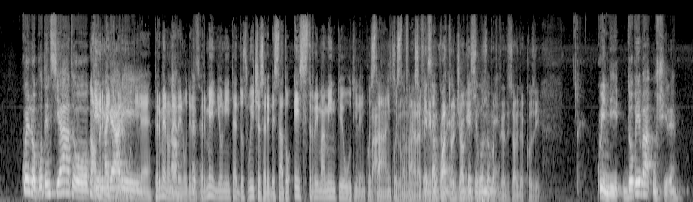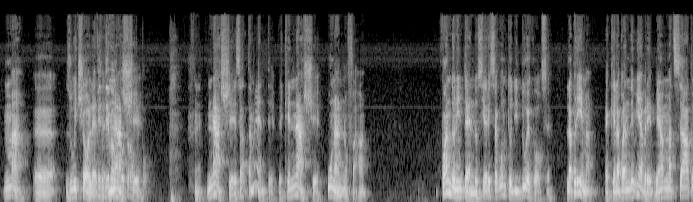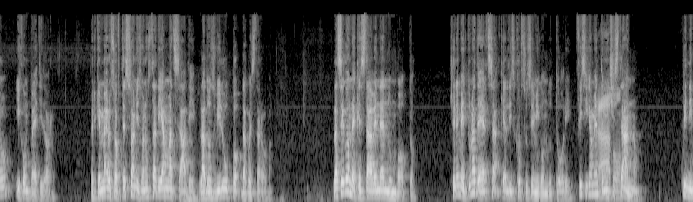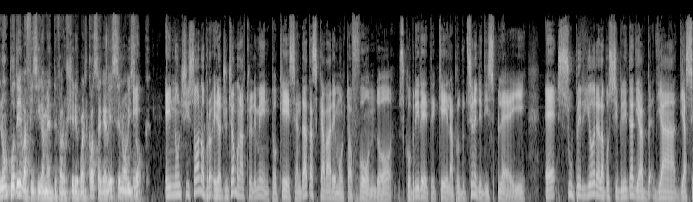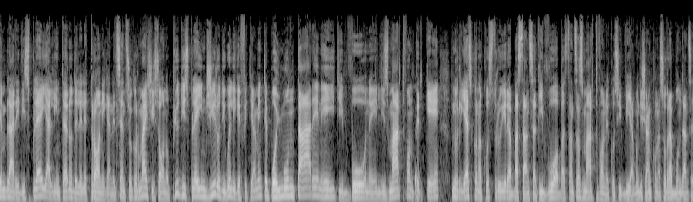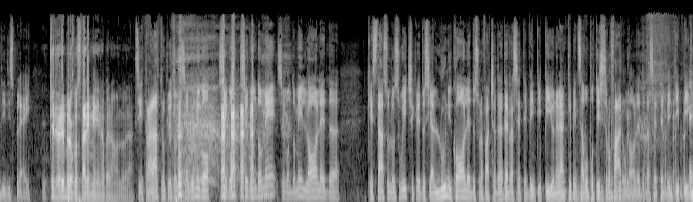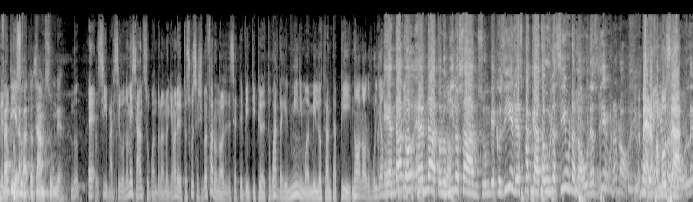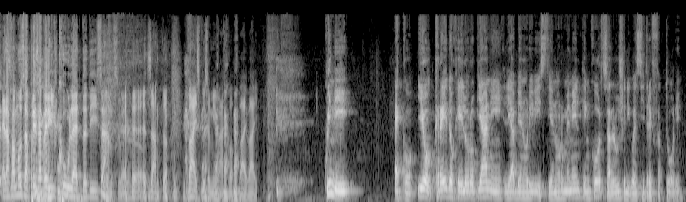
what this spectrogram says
Quello potenziato no, che per magari... Me inutile. Per me non no, era inutile. Esatto. Per me il new Nintendo Switch sarebbe stato estremamente utile in questa, bah, in questa fase. alla fine con quattro giochi su, secondo me. di solito è così. Quindi doveva uscire ma eh, Switch OLED Vendeva nasce, nasce esattamente perché nasce un anno fa quando Nintendo si è resa conto di due cose. La prima è che la pandemia avrebbe ammazzato i competitor perché Microsoft e Sony sono stati ammazzati lato sviluppo da questa roba. La seconda è che stava vendendo un botto. Ce ne metto una terza che è il discorso semiconduttori. Fisicamente Bravo. non ci stanno quindi non poteva fisicamente far uscire qualcosa che avesse nuovi SOC. E non ci sono, pro- e aggiungiamo un altro elemento, che se andate a scavare molto a fondo scoprirete che la produzione dei display è superiore alla possibilità di, ab- di, a- di, assemblare i display all'interno dell'elettronica, nel senso che ormai ci sono più display in giro di quelli che effettivamente puoi montare nei TV, negli smartphone, sì. perché non riescono a costruire abbastanza TV, abbastanza smartphone e così via. Quindi c'è anche una sovrabbondanza di display. Che dovrebbero costare meno, però allora. Sì, tra l'altro credo che sia l'unico. seco- secondo, me, secondo me l'OLED che sta sullo Switch credo sia l'unico OLED sulla faccia della Terra a 720p. Io neanche pensavo potessero fare un OLED da 720p. Credo infatti l'ha so- fatto Samsung. non- eh, sì, ma secondo me Samsung quando l'hanno chiamato ha detto scusa ci puoi fare un OLED 720p? Ho detto guarda che il minimo è 1080p. No, no, lo vogliamo È andato, 720p. è andato No. l'omino Samsung e così e le ha spaccata una sì e una no, una sì e una no. Beh, Una è la sì famosa, una no, è la famosa presa per il QLED di Samsung. esatto. Vai, scusami Marco, vai, vai. Quindi, ecco, io credo che i loro piani li abbiano rivisti enormemente in corsa alla luce di questi tre fattori.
